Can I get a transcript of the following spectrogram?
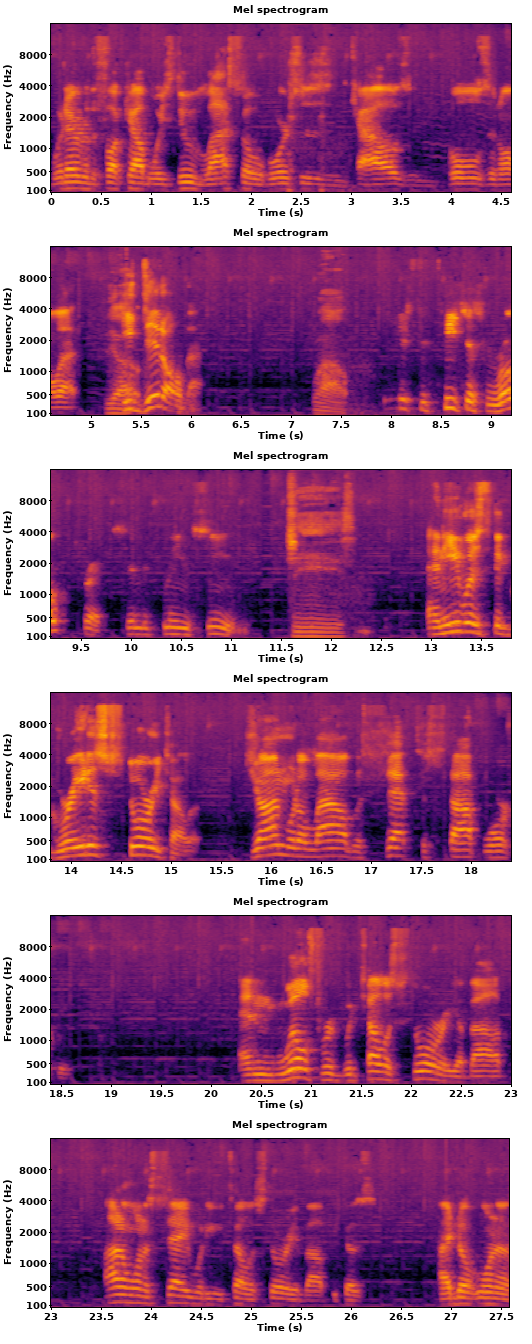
whatever the fuck cowboys do, lasso horses and cows and bulls and all that. Yeah. He did all that. wow. He used to teach us rope tricks in between scenes. Jeez. And he was the greatest storyteller. John would allow the set to stop working. And Wilford would tell a story about, I don't want to say what he would tell a story about because I don't want to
